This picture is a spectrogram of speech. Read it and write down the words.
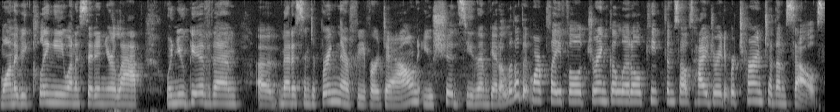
want to be clingy, want to sit in your lap. When you give them a medicine to bring their fever down, you should see them get a little bit more playful, drink a little, keep themselves hydrated, return to themselves.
